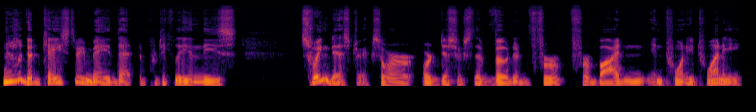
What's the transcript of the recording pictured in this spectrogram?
There's a good case to be made that, particularly in these swing districts or or districts that voted for for Biden in 2020,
